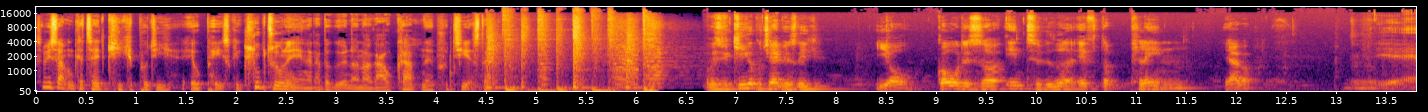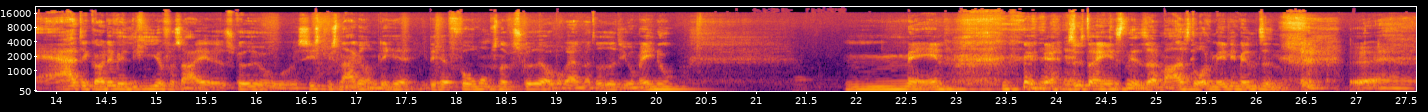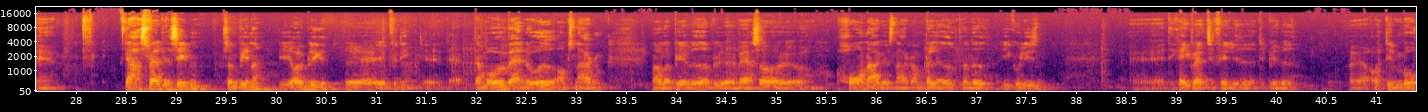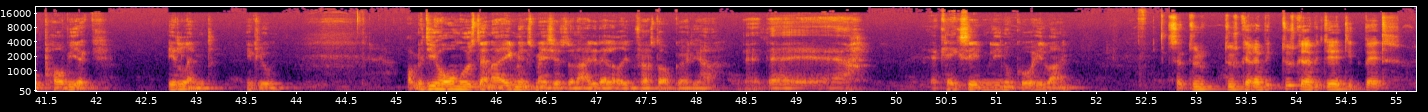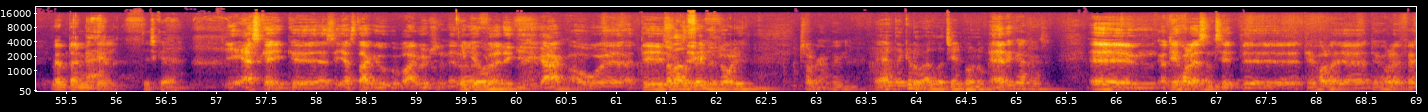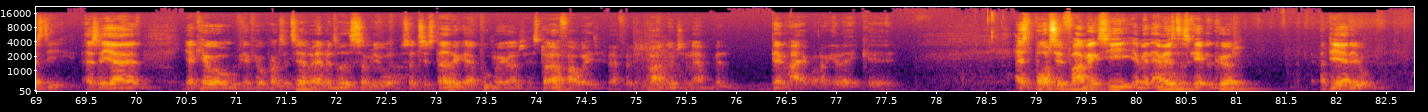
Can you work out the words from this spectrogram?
så vi sammen kan tage et kig på de europæiske klubturneringer, der begynder nok afkampene på tirsdag. Og hvis vi kigger på Champions League i år, går det så indtil videre efter planen, Jakob? Ja, det gør det vel lige og for sig. Øh, skød jo sidst vi snakkede om det her i det her forum, så skød jeg jo på Real Madrid, og de er jo med nu. Men jeg synes, der er en så er meget stort men i mellemtiden. Øh, jeg har svært ved at se dem som vinder i øjeblikket, øh, fordi der må jo være noget om snakken, når der bliver ved at være så hårdnakket snak om ballade dernede i kulissen. Det kan ikke være tilfældighed, at det bliver ved. Og det må påvirke et eller andet i klubben. Og med de hårde modstandere, ikke mindst Manchester United allerede i den første opgør, de har, der er, jeg kan ikke se dem lige nu gå hele vejen. Så du, du, skal, revidere, du skal revidere dit bet. Hvem der er Michael? Ja, det skal jeg. Jeg skal ikke, øh, altså jeg stak ud på Bayern München allerede, før det gik i gang, og øh, det var det ikke dårligt. 12 gange penge. Ja, den kan du allerede tjene på nu. Ja, det kan jeg faktisk. Øhm, og det holder jeg sådan set, øh, det holder jeg, det holder jeg fast i. Altså jeg, jeg kan jo, jeg kan jo konstatere, at Real Madrid, som jo så til stadigvæk er bookmakerens større favorit, i hvert fald det Bayern München er, men den har jeg godt nok heller ikke... Øh... Altså bortset fra, at man kan sige, jamen er mesterskabet kørt? Og det er det jo,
